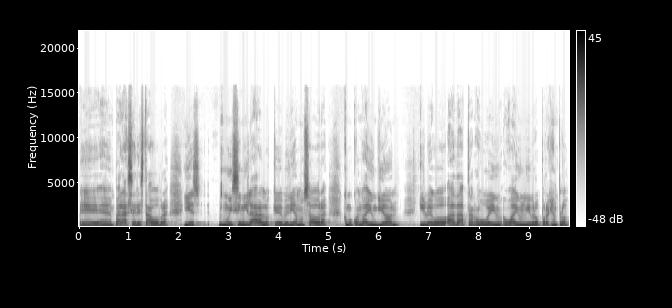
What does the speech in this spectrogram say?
eh, eh, para hacer esta obra. Y es muy similar a lo que veríamos ahora, como cuando hay un guion y luego adaptan, o hay un, o hay un libro, por ejemplo,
